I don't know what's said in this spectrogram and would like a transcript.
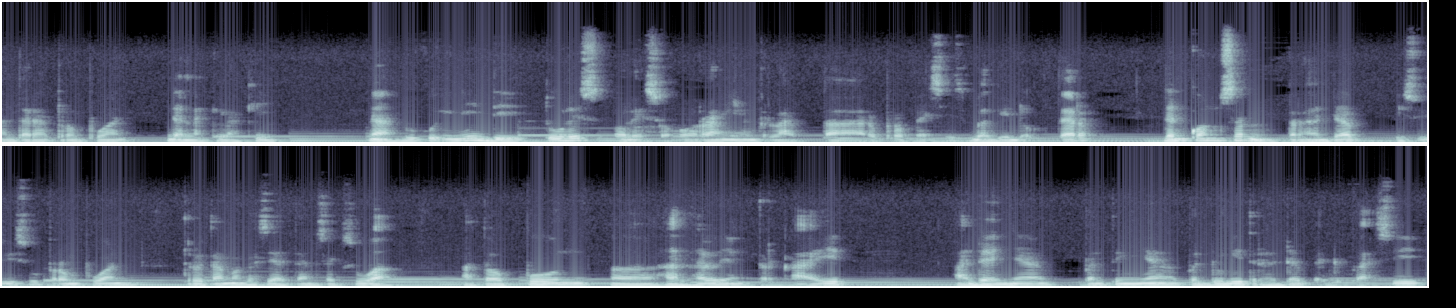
antara perempuan dan laki-laki. Nah, buku ini ditulis oleh seorang yang berlatar profesi sebagai dokter dan concern terhadap isu-isu perempuan terutama kesehatan seksual ataupun eh, hal-hal uh, yang terkait adanya pentingnya peduli terhadap edukasi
